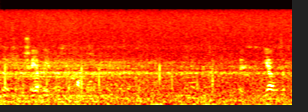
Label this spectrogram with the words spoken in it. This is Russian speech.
прогнозе, потому что я бы не просто помог. То есть я уже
